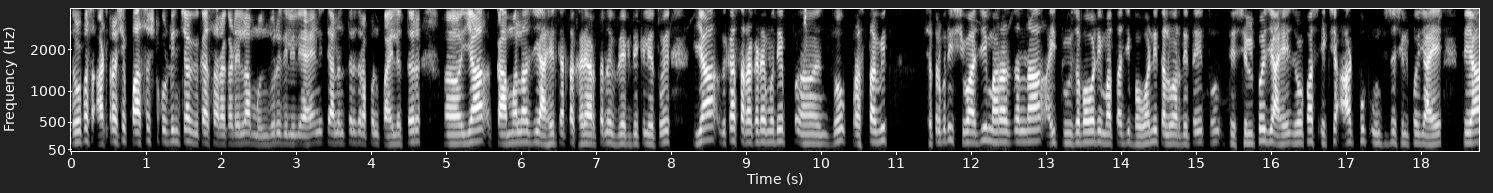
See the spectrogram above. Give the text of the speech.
जवळपास अठराशे पासष्ट कोटींच्या विकास आराखड्याला मंजुरी दिलेली आहे. आणि त्यानंतर जर आपण पाहिलं तर या कामाला जी आहे त्याचा खऱ्या अर्थानं वेग देखील येतोय. या विकास आराखड्यामध्ये जो प्रस्तावित छत्रपती शिवाजी महाराजांना आई तुळजाभवानी माताजी भवानी तलवार देते. तो ते शिल्प जे आहे जवळपास एकशे आठ फूट उंचीचं शिल्प जे आहे ते या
